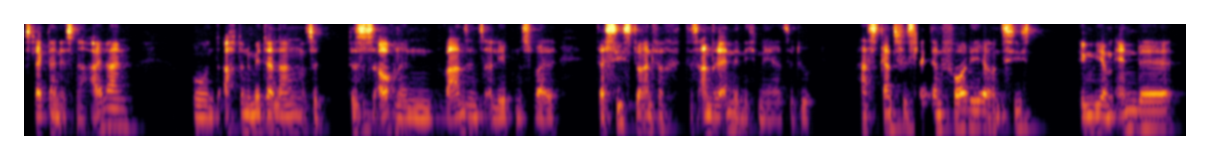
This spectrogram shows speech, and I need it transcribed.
Slackline ist eine Highline und 800 Meter lang. Also das ist auch ein Wahnsinnserlebnis, weil da siehst du einfach das andere Ende nicht mehr. Also du hast ganz viel Slackline vor dir und siehst irgendwie am Ende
